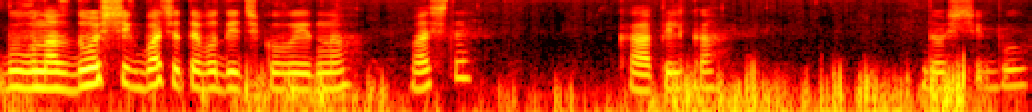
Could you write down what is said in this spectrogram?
Був у нас дощик, бачите, водичку видно. Бачите? Капелька. Дощик був.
